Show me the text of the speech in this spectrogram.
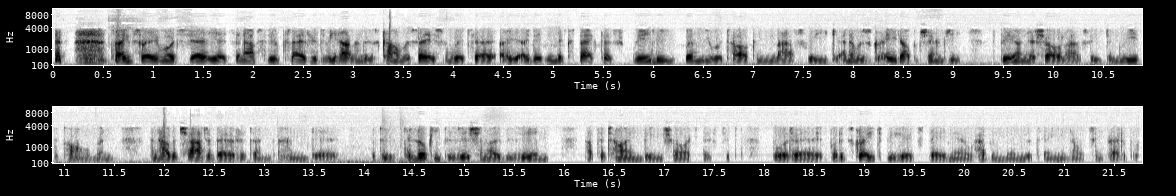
Thanks very much, Jerry. It's an absolute pleasure to be having this conversation which you. I, I didn't expect it really when we were talking last week, and it was a great opportunity be on your show last week and read the poem and, and have a chat about it and, and uh, the, the lucky position I was in at the time being shortlisted. But uh, but it's great to be here today now, having won the thing. You know, it's incredible.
